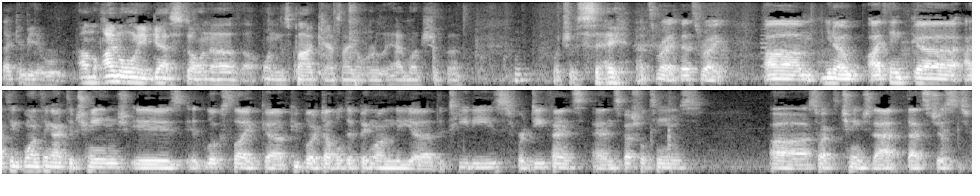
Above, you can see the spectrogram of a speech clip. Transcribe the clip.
that could be a I'm I'm only a guest on uh on this podcast. I don't really have much of a much of a say. That's right. That's right. Um, you know, I think uh, I think one thing I have to change is it looks like uh, people are double dipping on the uh, the TDs for defense and special teams. Uh, so I have to change that. That's just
